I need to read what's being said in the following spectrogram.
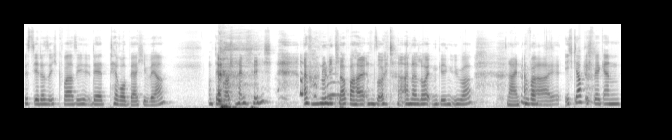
wisst ihr, dass ich quasi der Terrorbärchi wäre. Und der wahrscheinlich einfach nur die Klappe halten sollte anderen Leuten gegenüber. Nein, aber Nein. ich glaube, ich wäre gern,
